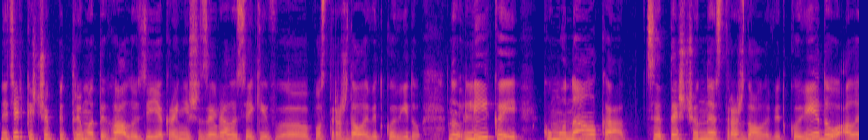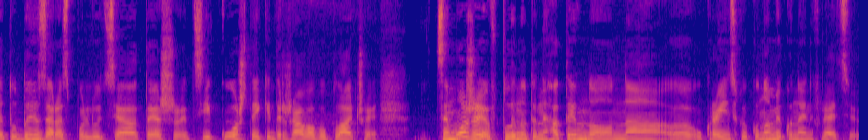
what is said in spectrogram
не тільки щоб підтримати галузі, як раніше заявлялося, які е, постраждали від ковіду. Ну, ліки, комуналка це те, що не страждали від ковіду, але туди зараз полються теж ці кошти, які держава виплачує. Це може вплинути негативно на е, українську економіку, на інфляцію.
